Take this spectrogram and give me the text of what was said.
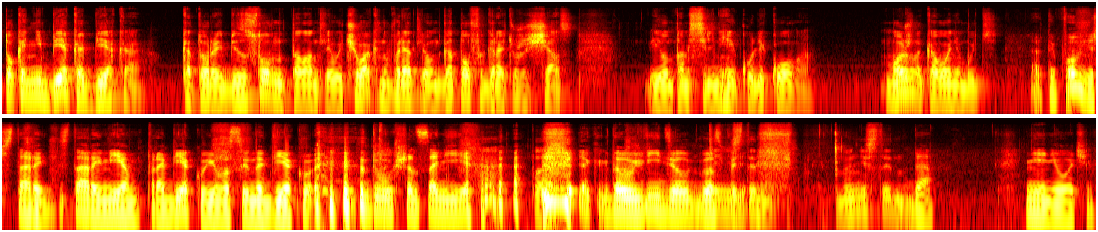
Только не Бека-Бека, который, безусловно, талантливый чувак, но вряд ли он готов играть уже сейчас. И он там сильнее Куликова. Можно кого-нибудь а ты помнишь старый, старый мем про Беку и его сына Беку? Двух шансонье. Я когда увидел, господи. Ну, не стыдно. Да. Не, не очень.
